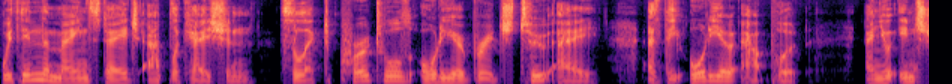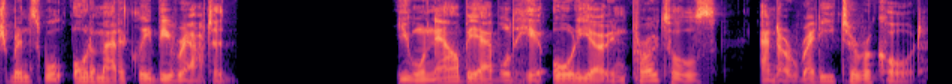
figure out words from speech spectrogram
Within the MainStage application, select Pro Tools Audio Bridge 2A as the audio output and your instruments will automatically be routed. You will now be able to hear audio in Pro Tools and are ready to record.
